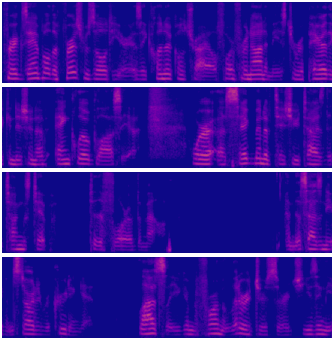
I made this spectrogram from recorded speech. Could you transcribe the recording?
For example, the first result here is a clinical trial for frenotomies to repair the condition of ankyloglossia, where a segment of tissue ties the tongue's tip to the floor of the mouth. And this hasn't even started recruiting yet. Lastly, you can perform a literature search using the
